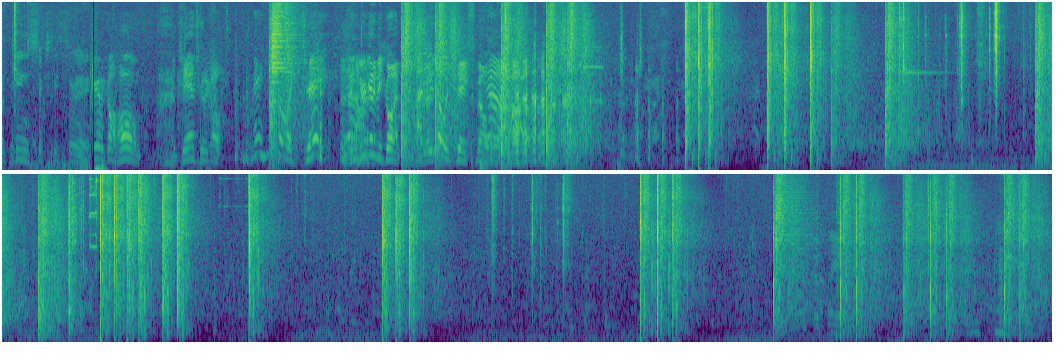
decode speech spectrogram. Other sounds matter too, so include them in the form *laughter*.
1963. You're gonna go home, and Jan's gonna go, man, you smell like Jay. And you're gonna be going, how do you know what Jay smells like? *laughs*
